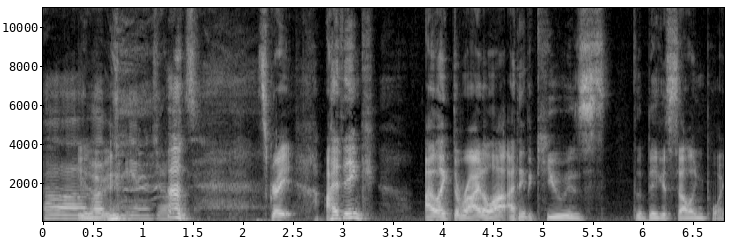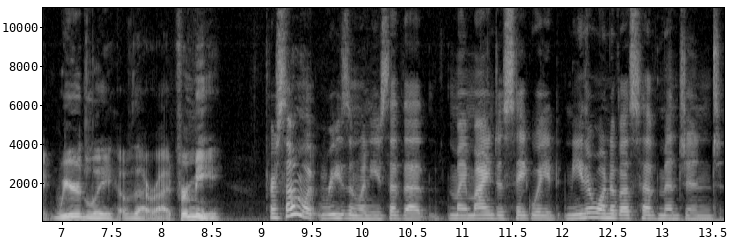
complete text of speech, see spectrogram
oh, You know love what I mean? Indiana Jones. It's great. I think I like the ride a lot. I think the queue is the biggest selling point, weirdly, of that ride for me. For some reason, when you said that, my mind just segued. Neither one of us have mentioned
